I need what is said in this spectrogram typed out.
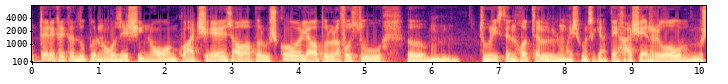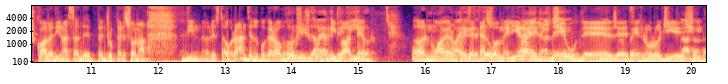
putere, cred că după 99 încoace, au apărut școli, au apărut la fostul uh, Tourist and Hotel, nu mai știu cum se cheamă, THR, o școală din asta de, pentru personal din restaurante, după care au Nu apărut și vorbim de școli aia de pe private. viilor. Uh, nu, aia Nu, nu aia este pregătea de o- somelier, aia aia e era de liceu de, liceu de, de pentru- tehnologie Da, și da,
